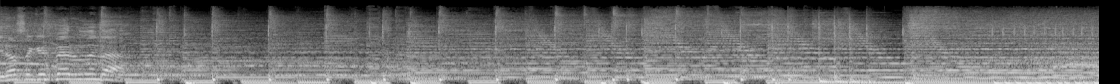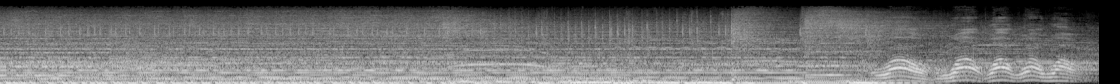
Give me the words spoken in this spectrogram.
It doesn't get better than that. Wow, wow, wow, wow.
